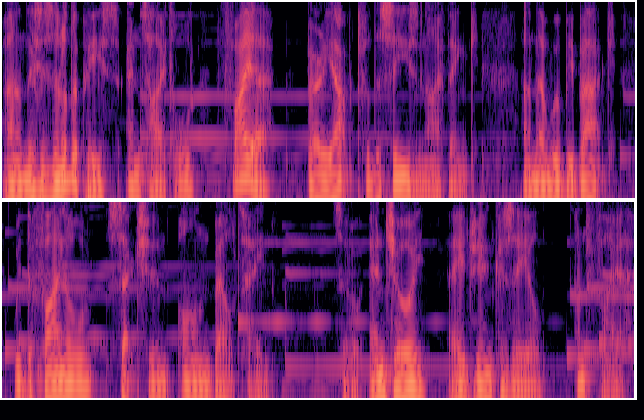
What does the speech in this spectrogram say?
and this is another piece entitled Fire. Very apt for the season, I think. And then we'll be back with the final section on Beltane. So enjoy Adrian Kazil and Fire.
